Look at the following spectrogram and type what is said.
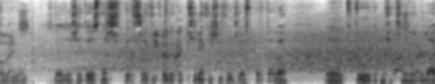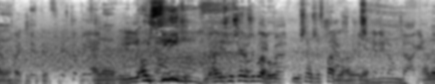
Ferdinand. zgadza się. To jest nasz pierwszy jakikolwiek odcinek, jeśli chodzi o sportowe e, tytuły, tak mi się przynajmniej wydaje. Tak, jest to pierwszy. Ale I oj, Sirigi! Ja już myślałem, że była, bo myślałem, że wpadła, ale nie. Ale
